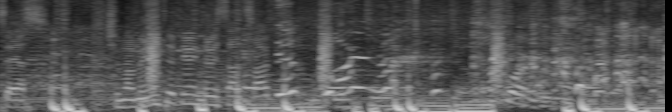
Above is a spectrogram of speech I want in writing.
sucesso. Ultimamente eu tenho entrevistado só... Seu corno! Sou corno.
